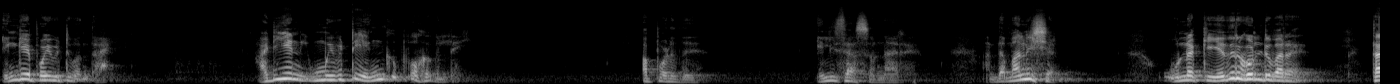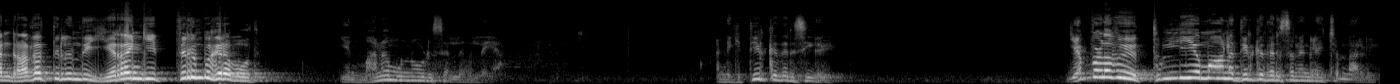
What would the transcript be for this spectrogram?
எங்கே போய்விட்டு வந்தாய்? அடியன் உம்மை விட்டு எங்கு போகவில்லை. அப்பொழுது எலிசா சொன்னார் அந்த மனுஷன் உனக்கு எதிர்கொண்டு வர தன் ரதத்திலிருந்து இறங்கி திரும்புகிற போது என் மனம் உன்னோடு செல்லவில்லையா? அன்னைக்கு தீர்க்கதரிசிகள் எவ்வளவு துல்லியமான தீர்க்க தரிசனங்களை சொன்னார்கள்.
